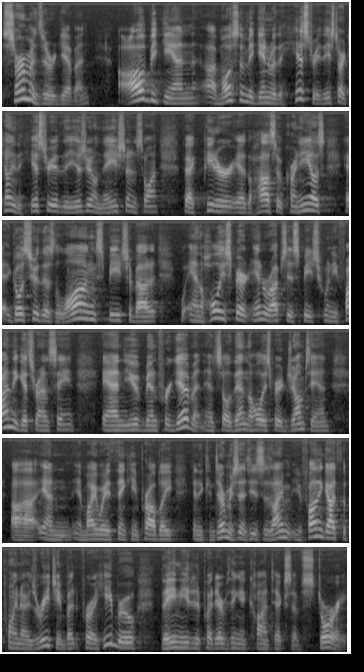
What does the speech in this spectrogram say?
sermons that are given all begin, uh, most of them begin with a history. They start telling the history of the Israel nation and so on. In fact, Peter at the house of Cornelius uh, goes through this long speech about it, and the Holy Spirit interrupts his speech when he finally gets around saying, and you've been forgiven. And so then the Holy Spirit jumps in uh, and in my way of thinking, probably in a contemporary sense, he says, I'm, you finally got to the point I was reaching. But for a Hebrew, they needed to put everything in context of story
